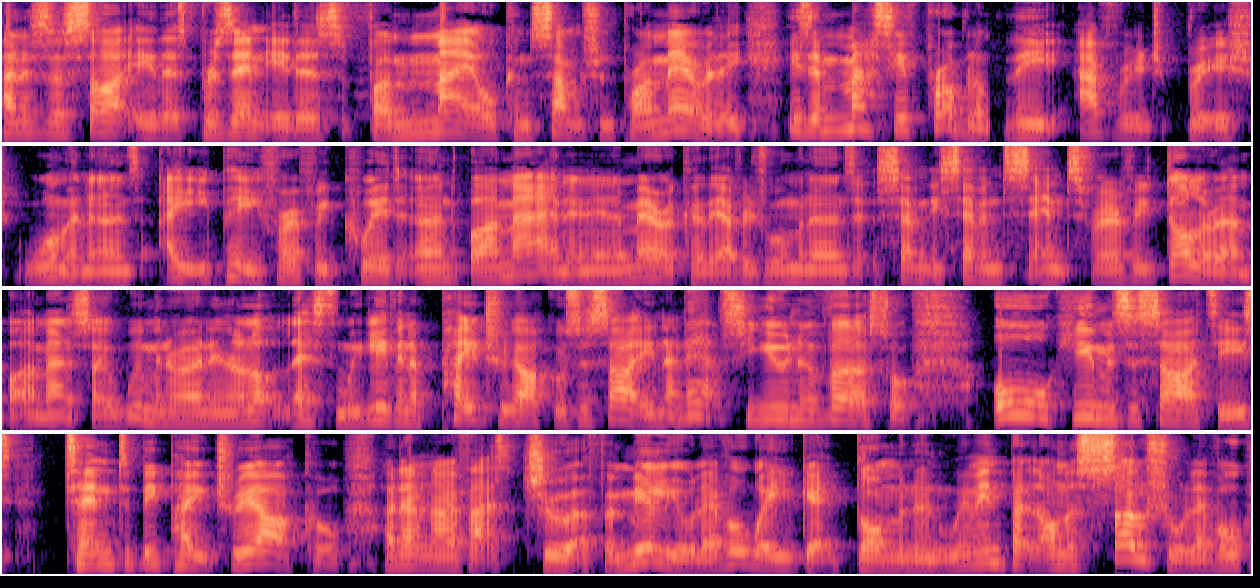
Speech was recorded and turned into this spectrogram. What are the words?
and a society that's presented as for male consumption primarily is a massive problem. The average British woman earns 80p for every quid earned by a man, and in America, the average woman earns 77 cents for every dollar earned by a man. So women are earning a lot less. Than we live in a patriarchal society. Now that's universal. All human societies tend to be patriarchal. I don't know if that's true at a familial level where you get dominant women, but on a social level,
